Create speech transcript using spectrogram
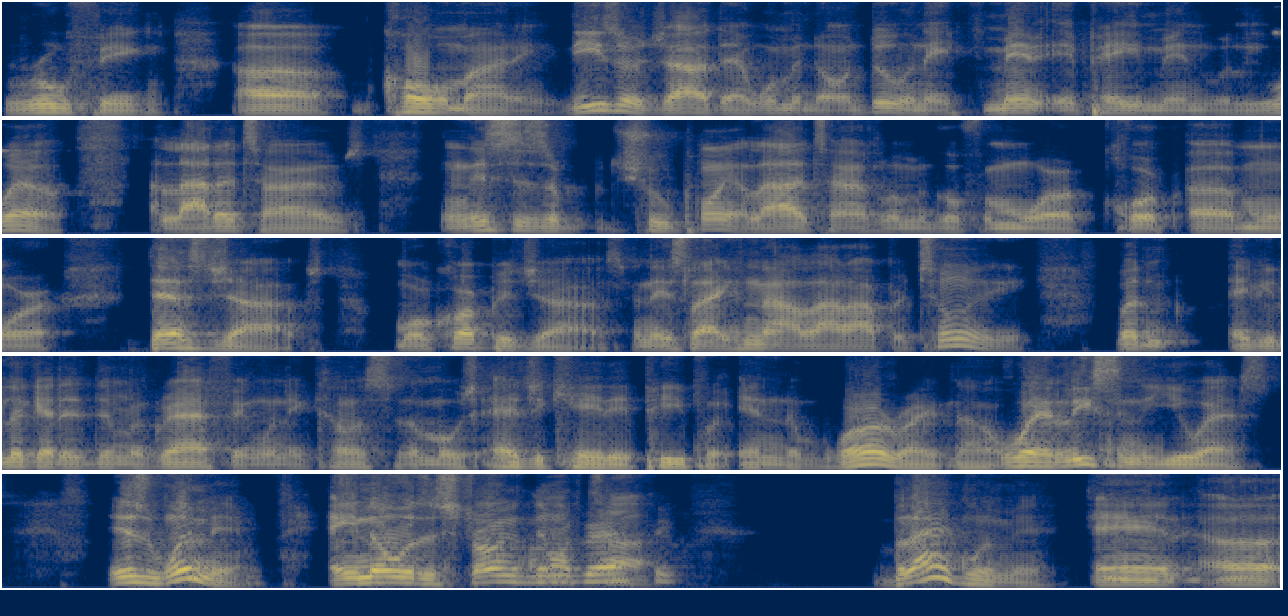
Roofing, uh, coal mining. These are jobs that women don't do, and they men it pay men really well. A lot of times, and this is a true point. A lot of times, women go for more corp, uh, more desk jobs, more corporate jobs, and it's like not a lot of opportunity. But if you look at the demographic, when it comes to the most educated people in the world right now, or at least in the U.S., is women. And you know what's the strongest demographic? Black women and Mhm. uh,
